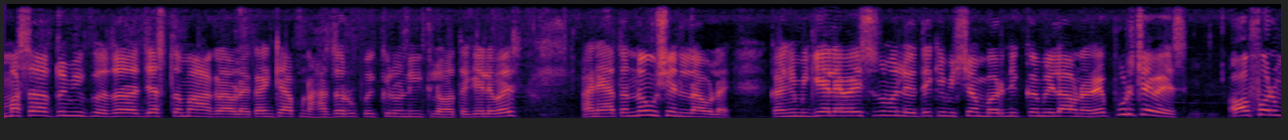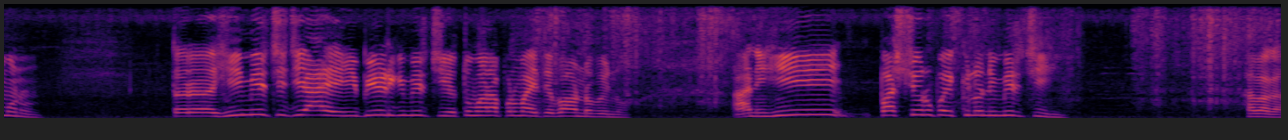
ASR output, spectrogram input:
मसाला तुम्ही जरा जास्त महाग लावलाय कारण की आपण हजार रुपये किलो निकला होता गेल्या वेळेस आणि आता नऊशेने लावलाय. कारण की मी गेल्या वेळेसच म्हणले होते की मी शंभरनी कमी लावणार आहे पुढच्या वेळेस ऑफर म्हणून. तर ही मिरची जी आहे ही बेडगी मिरची आहे तुम्हाला पण माहिती आहे भावना बहिणू. आणि ही पाचशे रुपये किलोनी मिरची ही. हा बघा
